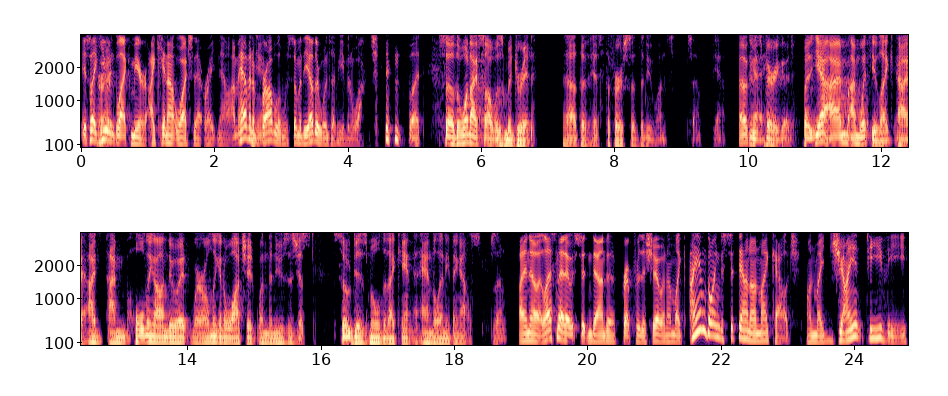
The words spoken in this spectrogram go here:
It's like you and Black Mirror. I cannot watch that right now. I'm having a Yeah. problem with some of the other ones I'm even watching, but So the one I saw was Madrid. Uh, the, it's the first of the new ones. So yeah, okay. it was very good. But yeah, I'm I'm with you. Like I, I I'm holding on to it. We're only going to watch it when the news is just so dismal that I can't handle anything else. So I know. Last night I was sitting down to prep for the show, and I'm like, I am going to sit down on my couch on my giant TV,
